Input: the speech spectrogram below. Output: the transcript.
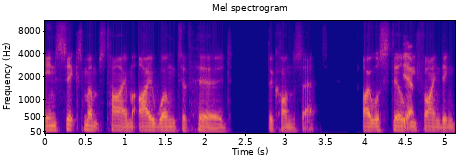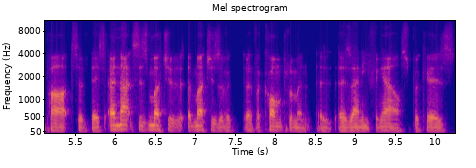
In six months' time, I won't have heard the concept. I will still yeah. be finding parts of this, and that's as much of as much as of a, of a compliment as, as anything else, because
